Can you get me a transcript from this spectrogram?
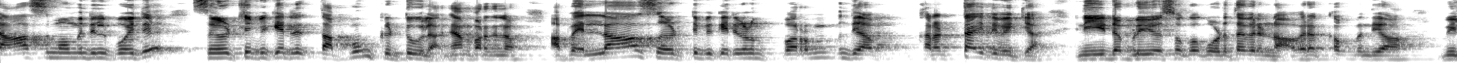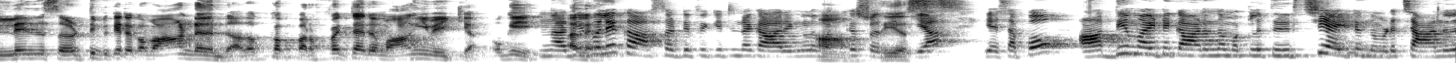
ലാസ്റ്റ് മൊമെന്റിൽ പോയിട്ട് സർട്ടിഫിക്കറ്റ് തപ്പും കിട്ടൂല. ഞാൻ പറഞ്ഞല്ലോ. അപ്പൊ എല്ലാ സർട്ടിഫിക്കറ്റുകളും കറക്റ്റ് ആയിട്ട് വെക്കുക ഇനി ഇ ഡബ്ല്യു എസ് ഒക്കെ കൊടുത്തവരുണ്ടോ? അവരൊക്കെ എന്ത് വില്ലേജ് സർട്ടിഫിക്കറ്റ് ഒക്കെ വാങ്ങേണ്ടതുണ്ട്. അതൊക്കെ പെർഫെക്റ്റ് ആയിട്ട് വാങ്ങി വെക്കുക ഓക്കെ അതേപോലെ കാസ്റ്റ് സർട്ടിഫിക്കറ്റിന്റെ കാര്യങ്ങളും ഒക്കെ. ശ്രദ്ധിക്കുക. യെസ് അപ്പോ ആദ്യമായിട്ട് കാണുന്ന മക്കൾ തീർച്ചയായിട്ടും നമ്മുടെ ചാനൽ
